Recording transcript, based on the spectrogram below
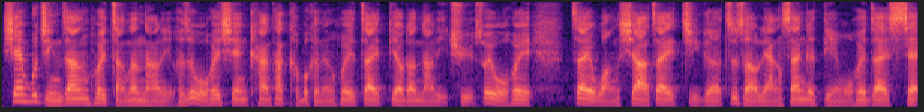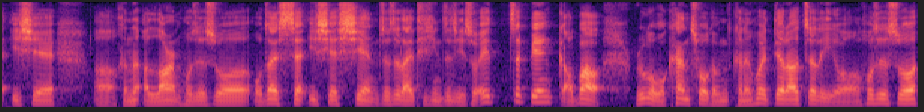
先不紧张会涨到哪里，可是我会先看它可不可能会再掉到哪里去，所以我会再往下再几个至少两三个点，我会再 set 一些。呃，可能 alarm 或者说我在 set 一些线，就是来提醒自己说，诶，这边搞不好，如果我看错，可能可能会掉到这里哦，或者说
